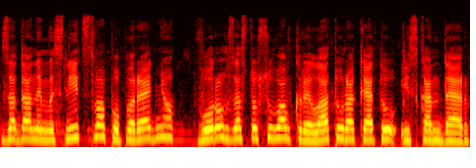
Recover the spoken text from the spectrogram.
За даними слідства, попередньо ворог застосував крилату ракету «Іскандер».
